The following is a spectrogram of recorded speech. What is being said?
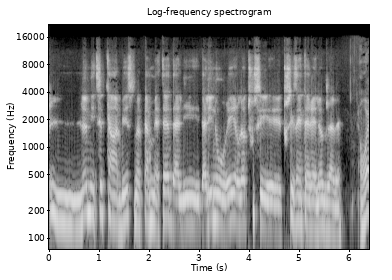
Le métier de cambiste me permettait d'aller d'aller nourrir là, tous ces, tous ces intérêts-là que j'avais. Oui,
